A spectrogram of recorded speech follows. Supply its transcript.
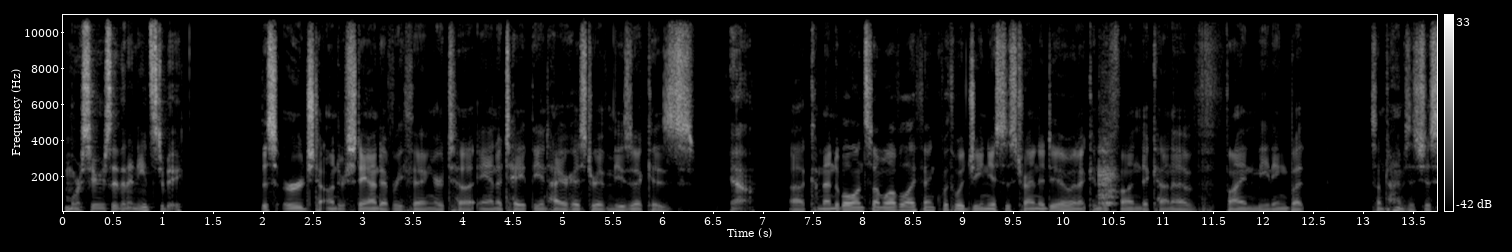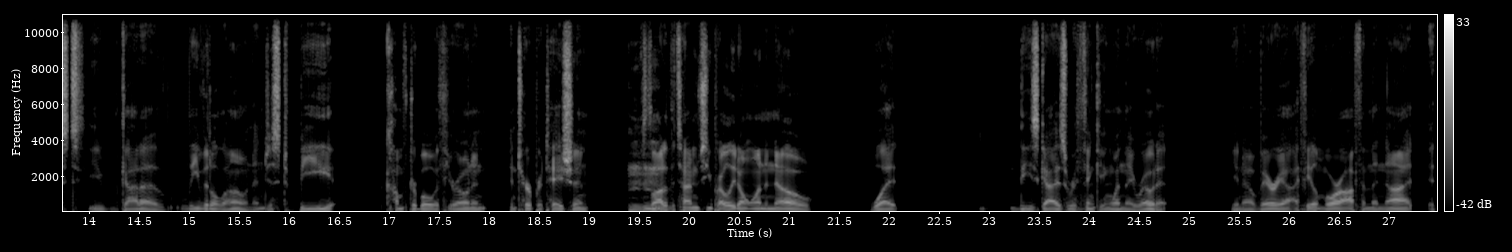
more seriously than it needs to be. this urge to understand everything or to annotate the entire history of music is Yeah. uh, commendable on some level, I think, with what Genius is trying to do, and it can be fun to kind of find meaning. But sometimes it's just you gotta leave it alone and just be comfortable with your own in- interpretation. Mm-hmm. A lot of the times, you probably don't want to know what these guys were thinking when they wrote it. You know, very I feel more often than not, it,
